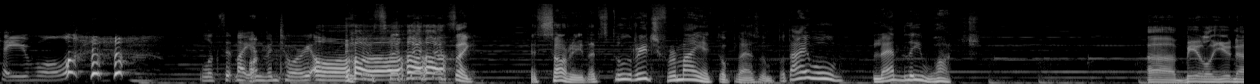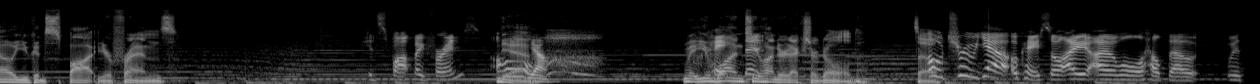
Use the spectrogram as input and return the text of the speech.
table. looks at my inventory. Oh. it's like, sorry, that's too rich for my ectoplasm, but I will gladly watch. Uh, Beetle, you know you could spot your friends. you can spot my friends. Yeah. Oh. Yeah. I mean, you Okay, won then- 200 extra gold. So Oh, true. Yeah. Okay. So I I will help out with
